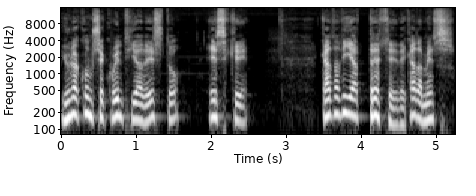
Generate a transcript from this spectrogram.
y una consecuencia de esto es que cada día 13 de cada mes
